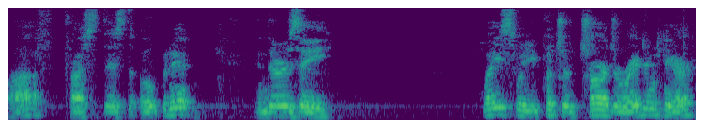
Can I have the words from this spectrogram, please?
off, press this to open it, and there's a place where you put your charger right in here.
